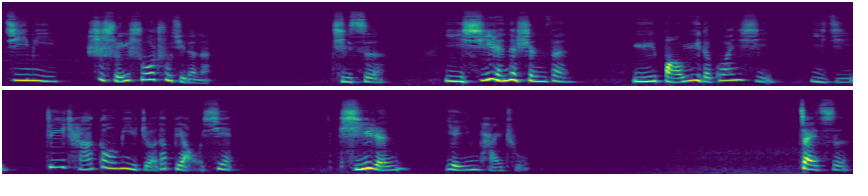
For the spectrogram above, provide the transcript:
机密是谁说出去的呢？其次，以袭人的身份，与宝玉的关系，以及追查告密者的表现，袭人也应排除。再次，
